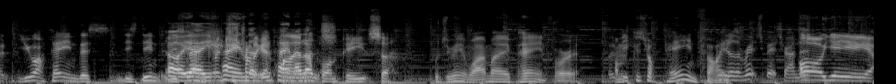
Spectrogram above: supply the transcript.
But you are paying this this din. Oh, this yeah, lunch. you're paying the- you're paying the pineapple lunch. on pizza. What do you mean? Why am I paying for it? But because you're paying for it. You're the rich bitch around Oh yeah, yeah, yeah.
